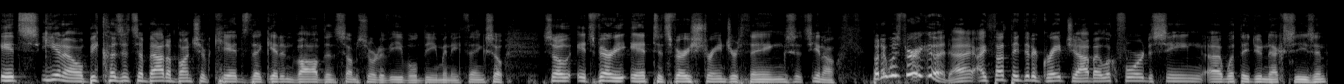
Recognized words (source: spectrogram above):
it's you know because it's about a bunch of kids that get involved in some sort of evil demony thing. So so it's very it. It's very Stranger Things. It's you know, but it was very good. I, I thought they did a great job. I look forward to seeing uh, what they do next season.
